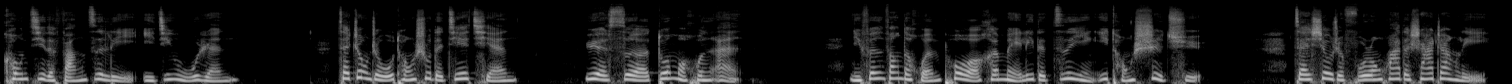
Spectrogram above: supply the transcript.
空寂的房子里已经无人。在种着梧桐树的街前，月色多么昏暗。你芬芳的魂魄和美丽的姿影一同逝去，在绣着芙蓉花的纱帐里，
